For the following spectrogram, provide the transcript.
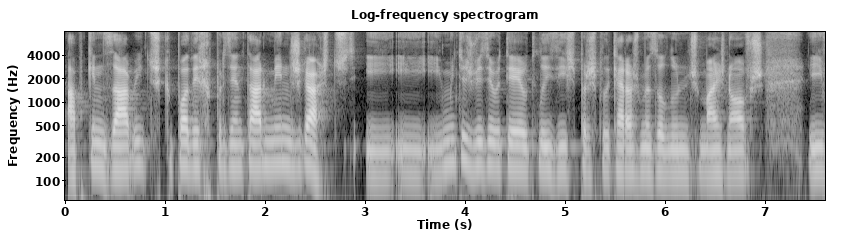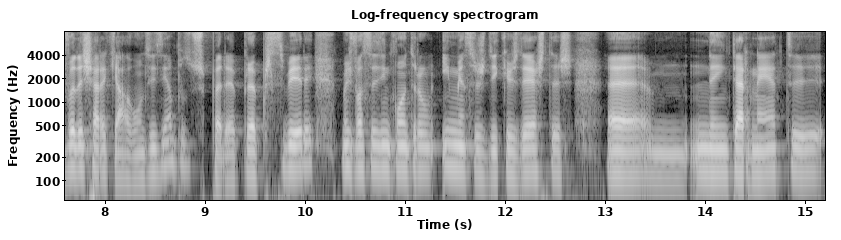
há pequenos hábitos que podem representar menos gastos e, e, e, muitas vezes eu até utilizo isto para explicar aos meus alunos mais novos e vou deixar aqui alguns exemplos para, para perceberem, mas vocês encontram imensas dicas destas na internet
